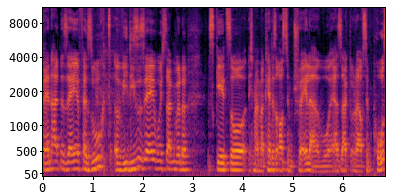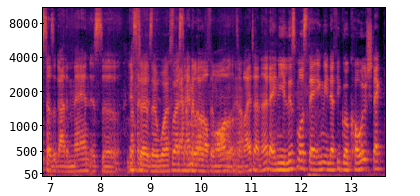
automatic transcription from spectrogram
wenn halt eine Serie versucht, äh, wie diese Serie, wo ich sagen würde, es geht so, ich meine, man kennt es auch aus dem Trailer, wo er sagt, oder aus dem Poster sogar, The Man is the, Is the- the worst animal of them all, und ja. so weiter. Ne? Der Nihilismus, der irgendwie in der Figur Cole steckt,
